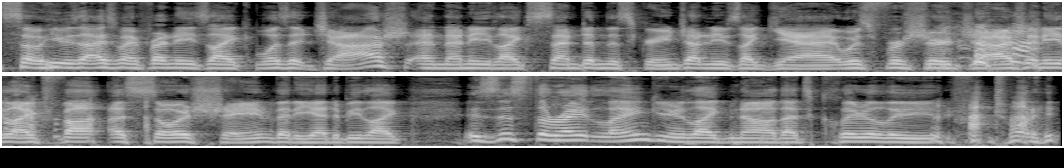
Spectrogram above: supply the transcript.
so he was asking my friend. He's like, "Was it Josh?" And then he like sent him the screenshot, and he was like, "Yeah, it was for sure Josh." And he like felt uh, so ashamed that he had to be like, "Is this the right link?" And you're like, "No, that's clearly 2020."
